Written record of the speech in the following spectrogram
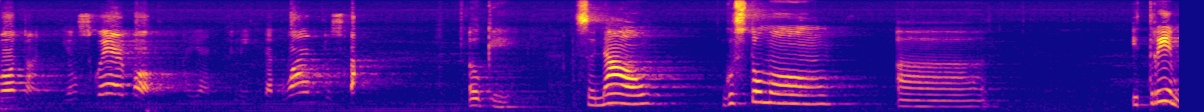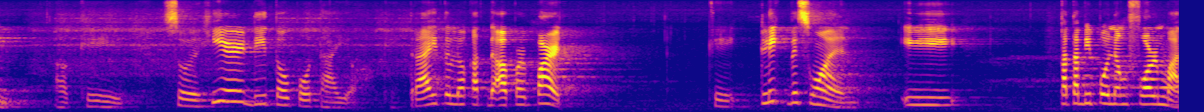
button, yung square po. Ayan, click that one to stop. Okay. So now, gusto mong ah, i-trim. Okay. So here, dito po tayo. Okay. Try to look at the upper part. Okay. Click this one. I katabi po ng format,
